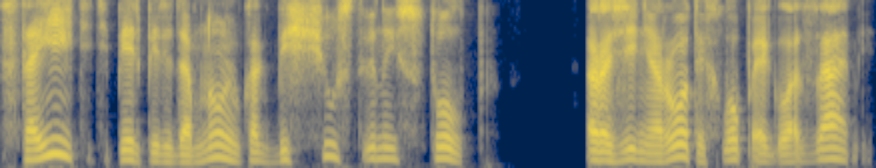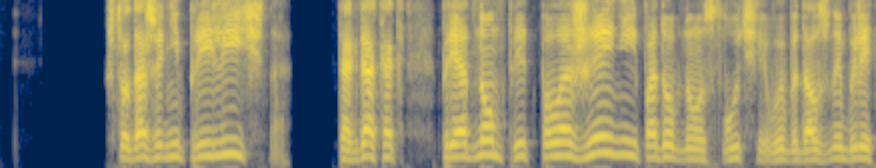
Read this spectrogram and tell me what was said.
стоите теперь передо мною, как бесчувственный столб, разиня рот и хлопая глазами, что даже неприлично, тогда как при одном предположении подобного случая вы бы должны были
